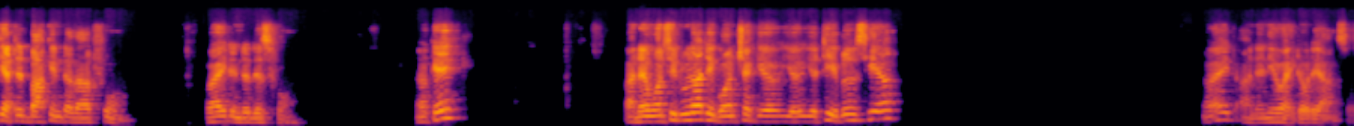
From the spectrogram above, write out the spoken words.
get it back into that form, right? Into this form, okay? And then once you do that, you go and check your, your, your tables here, right? And then you write out the answer.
